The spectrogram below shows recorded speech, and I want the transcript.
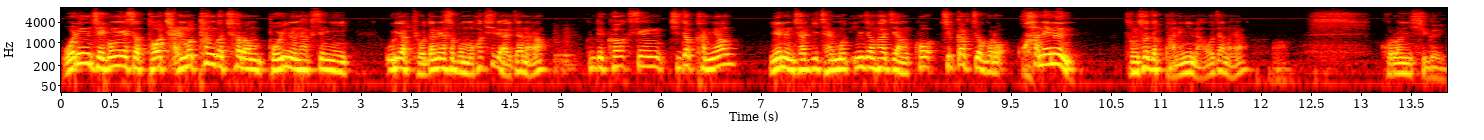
원인 제공에서 더 잘못한 것처럼 보이는 학생이 우리가 교단에서 보면 확실히 알잖아요. 근데 그 학생 지적하면 얘는 자기 잘못 인정하지 않고 즉각적으로 화내는 정서적 반응이 나오잖아요. 어, 그런 식의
